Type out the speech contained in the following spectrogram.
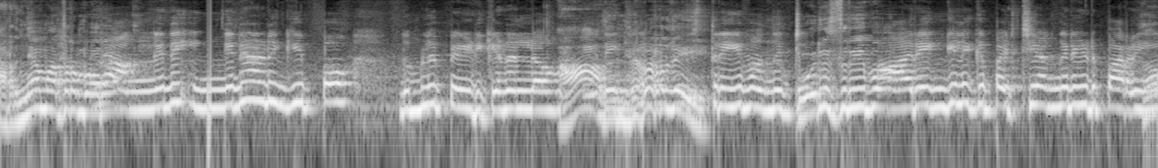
അറിഞ്ഞാൽ മാത്രം പോരാ. അങ്ങനെ ഇങ്ങനെയാണെങ്കിൽ ഇപ്പൊ നമ്മൾ പേടിക്കണല്ലോ. സ്ത്രീ വന്നിട്ട് ഒരു സ്ത്രീ ആരെങ്കിലും പറ്റി അങ്ങനെ പറയും?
